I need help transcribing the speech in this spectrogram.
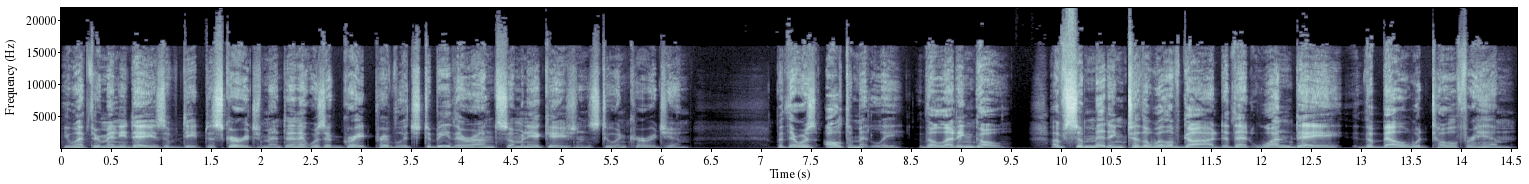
He went through many days of deep discouragement, and it was a great privilege to be there on so many occasions to encourage him. But there was ultimately the letting go, of submitting to the will of God that one day the bell would toll for him.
